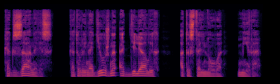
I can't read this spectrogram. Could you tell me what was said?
как занавес, который надежно отделял их от остального мира.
